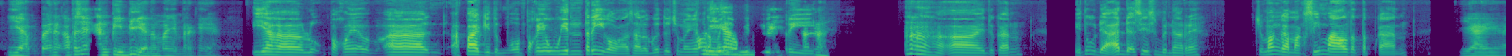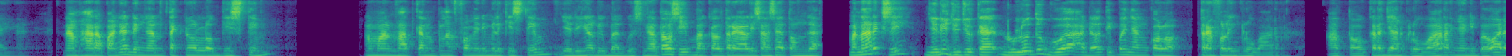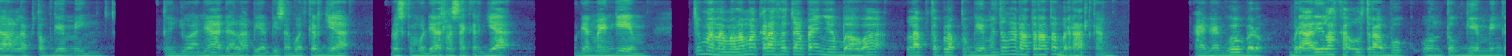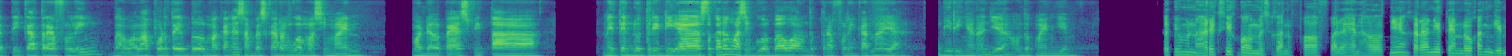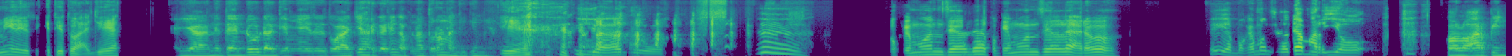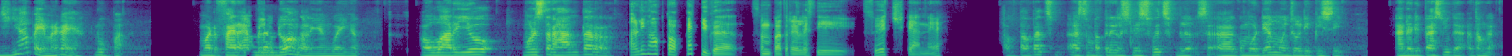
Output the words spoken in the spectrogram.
Iya, banyak apa sih NPD ya namanya mereka ya? Iya, lu pokoknya eh, apa gitu, pokoknya Win3 kalau nggak salah. Gue tuh cuma ingat Oh iya, namanya Win3. Win3. Ah. Ah, itu kan, itu udah ada sih sebenarnya. Cuma nggak maksimal tetap kan. Iya, iya, iya. Nah, harapannya dengan teknologi Steam memanfaatkan platform yang dimiliki Steam jadinya lebih bagus. Nggak tahu sih bakal terrealisasi atau enggak. Menarik sih. Jadi jujur kayak dulu tuh gua adalah tipe yang kalau traveling keluar atau kerjaan keluar yang dibawa adalah laptop gaming. Tujuannya adalah biar bisa buat kerja. Terus kemudian selesai kerja, kemudian main game. Cuman lama-lama kerasa capeknya bahwa laptop-laptop game itu kan rata-rata berat kan. Akhirnya gue ber, beralihlah ke Ultrabook untuk gaming ketika traveling, bawalah portable. Makanya sampai sekarang gue masih main model PS Vita, Nintendo 3DS, itu kadang masih gue bawa untuk traveling karena ya lebih ringan aja untuk main game. Tapi menarik sih kalau misalkan Valve ada handheldnya karena Nintendo kan gamenya itu, itu, aja ya. Ya Nintendo udah gamenya itu itu aja, harganya nggak pernah turun lagi gamenya. Iya. Iya, aduh. Eh, Pokemon Zelda, Pokemon Zelda, aduh. Iya, Pokemon Zelda Mario. Kalau RPG-nya apa ya mereka ya? Lupa. Mode Fire Emblem doang kali yang gue inget. Oh Wario, Monster Hunter, Paling Octopath juga sempat rilis di Switch kan ya. Octopath uh, sempat rilis di Switch, uh, kemudian muncul di PC. Ada di PS juga atau enggak?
